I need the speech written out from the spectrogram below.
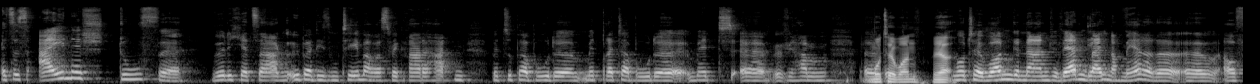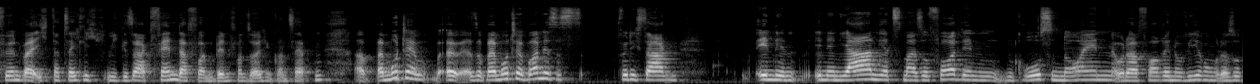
es ist eine Stufe würde ich jetzt sagen, über diesem Thema, was wir gerade hatten, mit Superbude, mit Bretterbude, mit, äh, wir haben äh, Motel One, ja. Motel One genannt. Wir werden gleich noch mehrere äh, aufführen, weil ich tatsächlich, wie gesagt, Fan davon bin, von solchen Konzepten. Äh, bei Motel, äh, also bei Motel One ist es, würde ich sagen, in den, in den Jahren jetzt mal so vor den großen neuen oder vor Renovierung oder so,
